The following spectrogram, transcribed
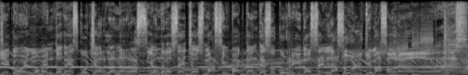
Llegó el momento de escuchar la narración de los hechos más impactantes ocurridos en las últimas horas.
